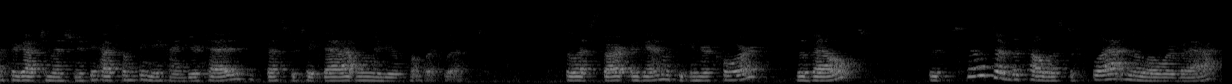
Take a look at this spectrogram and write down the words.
I forgot to mention, if you have something behind your head, it's best to take that out when we do a pelvic lift. So let's start again with the inner core, the belt, the tilt of the pelvis to flatten the lower back,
